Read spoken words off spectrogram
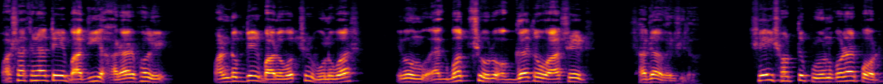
পাশা খেলাতে বাজি হারার ফলে পাণ্ডবদের বারো বৎসর বনবাস এবং এক বৎসর অজ্ঞাতবাসের সাজা হয়েছিল। সেই শর্ত পূরণ করার পর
